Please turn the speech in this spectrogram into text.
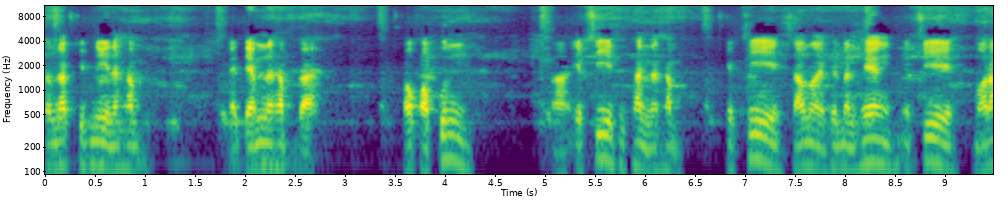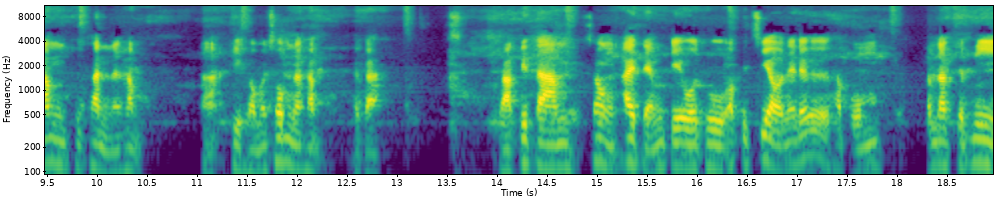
สำหรับคลิปนี้นะครับไอแต้มนะครับก็ขอขอบคุณเอฟซีทุกท่านนะครับเอฟซีสาวหน่อยเป็นบันแพงเอฟซีหมอรัมทุกท่านนะครับที่เข้ามาชมนะครับ แล้วก็ฝากติดตามช่องไอแต้ม JO2 Official ในเด้อครับผมสำหรับเทปนี้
